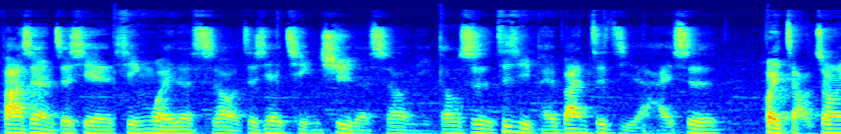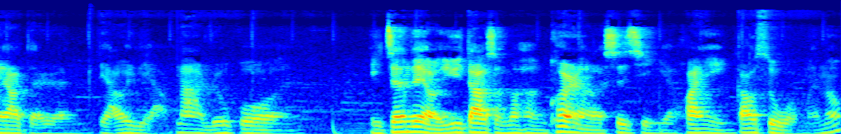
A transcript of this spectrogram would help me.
发生这些行为的时候，这些情绪的时候，你都是自己陪伴自己的，还是会找重要的人聊一聊？那如果你真的有遇到什么很困扰的事情，也欢迎告诉我们哦。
